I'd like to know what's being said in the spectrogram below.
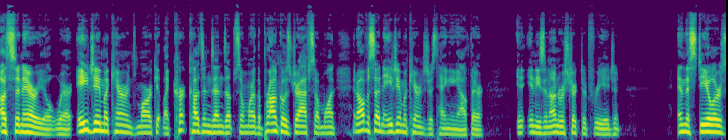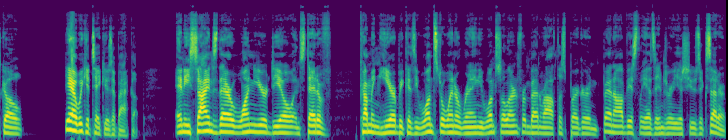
a scenario where AJ McCarron's market, like Kirk Cousins, ends up somewhere, the Broncos draft someone, and all of a sudden AJ McCarron's just hanging out there, and he's an unrestricted free agent, and the Steelers go, "Yeah, we could take you as a backup," and he signs their one-year deal instead of coming here because he wants to win a ring. He wants to learn from Ben Roethlisberger, and Ben obviously has injury issues, etc.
